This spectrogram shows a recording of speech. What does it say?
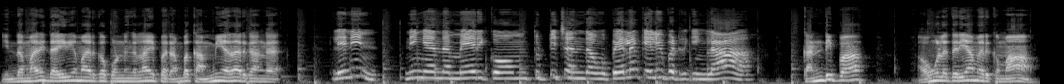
இந்த மாதிரி தைரியமா இருக்க பொண்ணுங்கெல்லாம் இப்ப ரொம்ப கம்மியா தான் இருக்காங்க. லெனின் நீங்க இந்த மேரிகோம் துட்டிச்சந்த் அவங்க பேர்லாம் கேள்விப்பட்டிருக்கீங்களா? கண்டிப்பா. அவங்கள தெரியாம இருக்குமா?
